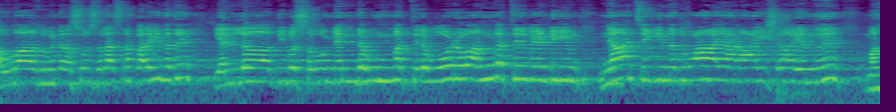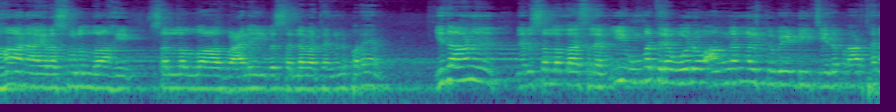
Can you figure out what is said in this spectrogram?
അള്ളാഹുവിന്റെ റസൂൽ സലാസ്ലം പറയുന്നത്. എല്ലാ ദിവസവും എന്റെ ഉമ്മത്തിലെ ഓരോ അംഗത്തിന് വേണ്ടിയും ഞാൻ ചെയ്യുന്ന ദുആയാണ് ആയിഷ എന്ന് മഹാനായ റസൂലുള്ളാഹി സല്ലല്ലാഹു അലൈഹി വസല്ലമ തങ്ങൾ പറയാം ഇതാണ് നബി അലൈഹി ഈ ഉമ്മത്തിലെ ഓരോ അംഗങ്ങൾക്ക് വേണ്ടി ചെയ്ത പ്രാർത്ഥന.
